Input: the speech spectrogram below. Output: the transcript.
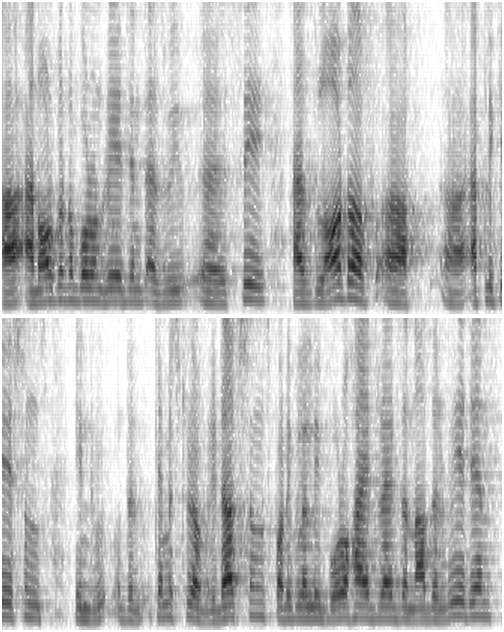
Uh, an organoboron reagent as we uh, see has lot of uh, uh, applications in the chemistry of reductions particularly borohydrides and other reagents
